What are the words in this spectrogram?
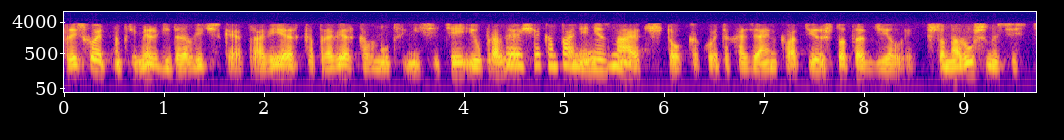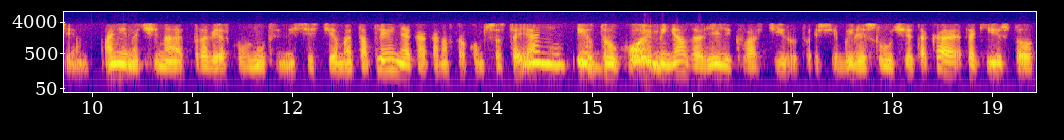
происходит, например, гидравлическая проверка, проверка внутренних сетей, и управляющая компания не знает, что какой-то хозяин квартиры что-то делает, что нарушена система. Они начинают проверку внутренней системы отопления, как она в каком состоянии, и вдруг, ой, меня залили квартиру. То есть и были случаи такая, такие, что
